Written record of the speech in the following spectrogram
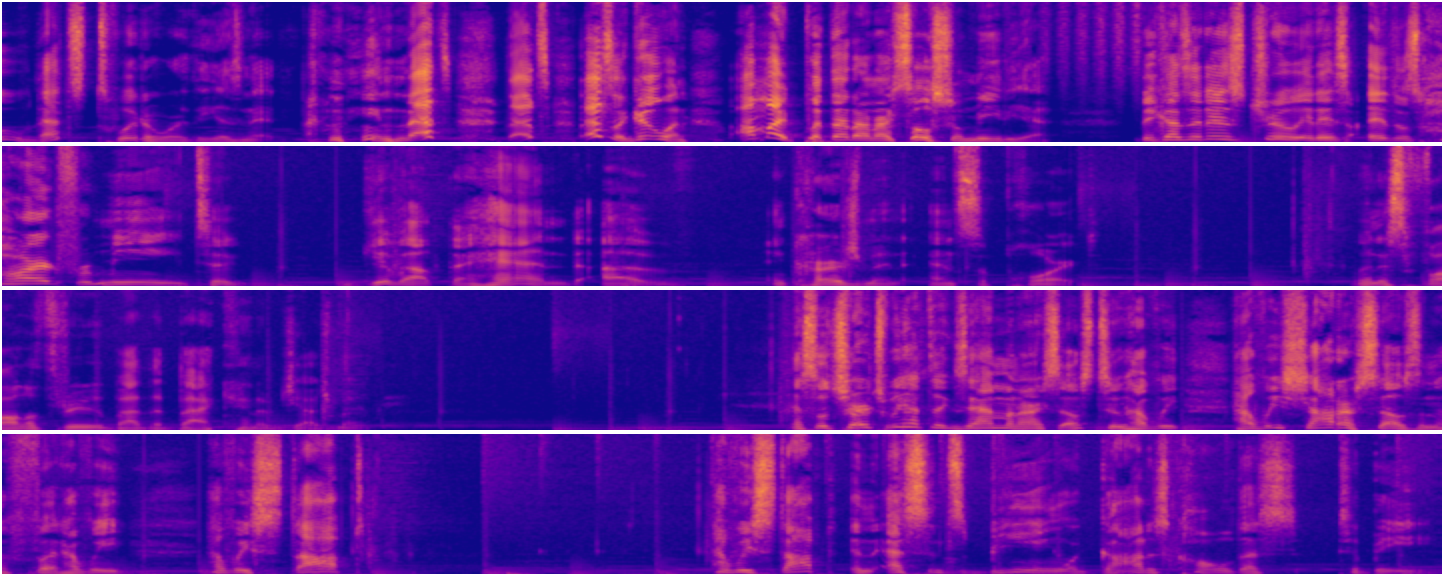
Ooh, that's Twitter worthy, isn't it? I mean, that's that's that's a good one. I might put that on our social media because it is true. It is it is hard for me to give out the hand of encouragement and support when it's followed through by the backhand of judgment. And so, church, we have to examine ourselves too. Have we have we shot ourselves in the foot? Have we have we stopped? Have we stopped in essence being what God has called us to be?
